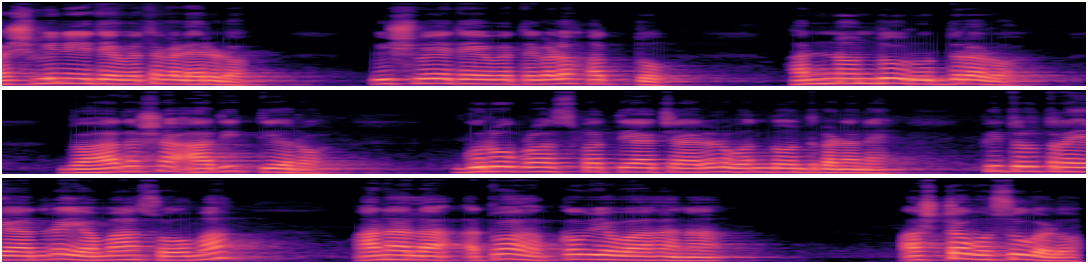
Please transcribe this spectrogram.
ಅಶ್ವಿನಿ ದೇವತೆಗಳೆರಡು, ವಿಶ್ವೇ ದೇವತೆಗಳು ಹತ್ತು, ಹನ್ನೊಂದು ರುದ್ರರು, ದ್ವಾದಶ ಆದಿತ್ಯರು, ಗುರು ಬೃಹಸ್ಪತ್ಯಾಚಾರ್ಯರು ಒಂದು ಅಂತ ಗಣನೆ, ಪಿತೃತ್ರಯ ಅಂದರೆ ಯಮ, ಸೋಮ, ಅನಲ ಅಥವಾ ಹಕ್ಕವ್ಯವಾಹನ, ಅಷ್ಟವಸುಗಳು,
